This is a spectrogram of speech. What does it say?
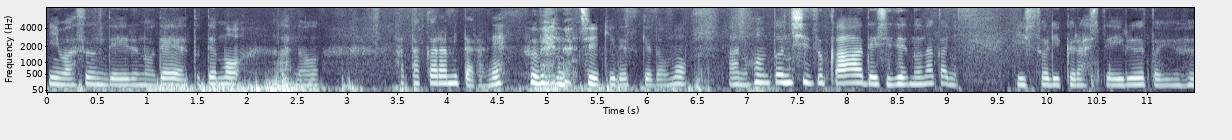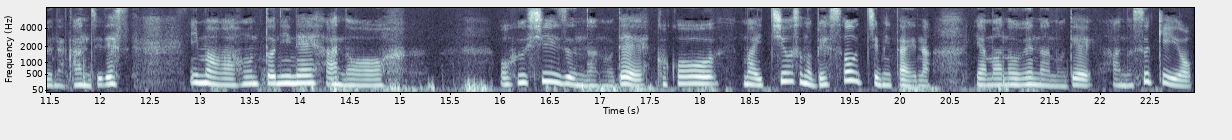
今住んでいるのでとてもあの旗から見たらね不便な地域ですけどもあの本当に静かで自然の中にひっそり暮らしているという風な感じです。今は本当にねあのオフシーズンなのでここ、まあ、一応その別荘地みたいな山の上なのであのスキーを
